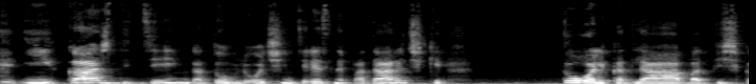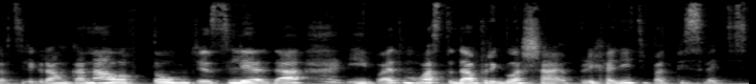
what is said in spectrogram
И каждый день готовлю очень интересные подарочки только для подписчиков телеграм-канала в том числе, да, и поэтому вас туда приглашаю. Приходите, подписывайтесь.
